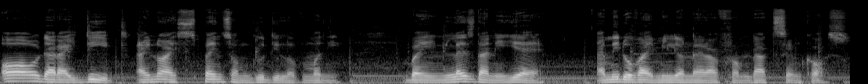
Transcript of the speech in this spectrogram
all that I did, I know I spent some good deal of money. But in less than a year, I made over a million naira from that same course.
